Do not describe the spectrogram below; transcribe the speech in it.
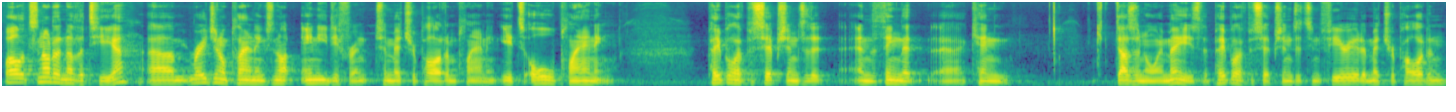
Well, it's not another tier. Um, regional planning is not any different to metropolitan planning. It's all planning. People have perceptions that, and the thing that uh, can does annoy me is that people have perceptions it's inferior to metropolitan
